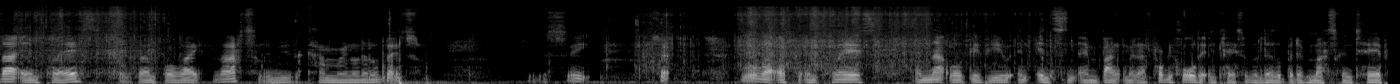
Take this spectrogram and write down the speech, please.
that in place. For example like that. Let me move the camera in a little bit. You can see. So roll that up in place and that will give you an instant embankment. I'd probably hold it in place with a little bit of masking tape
